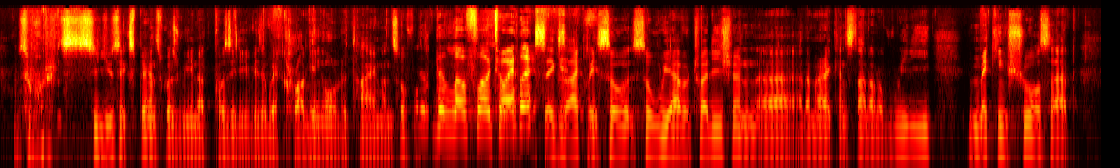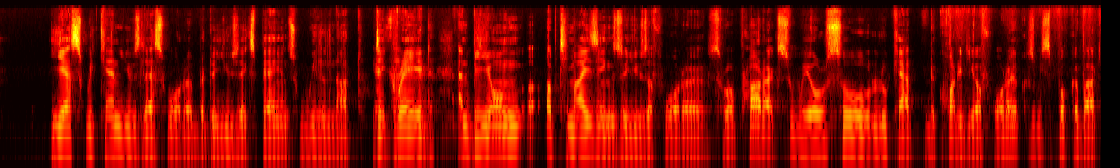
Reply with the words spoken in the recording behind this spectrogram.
the user experience was really not positive. They were clogging all the time and so forth. The low flow toilets? exactly. So, so we have a tradition uh, at American Standard of really making sure that yes, we can use less water, but the user experience will not degrade. And beyond optimizing the use of water through our products, we also look at the quality of water because we spoke about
